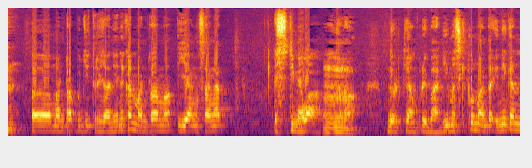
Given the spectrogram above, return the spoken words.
eh, mantra puji trisani ini kan mantra ma- yang sangat istimewa Mm-mm. kalau menurut yang pribadi meskipun mantra ini kan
